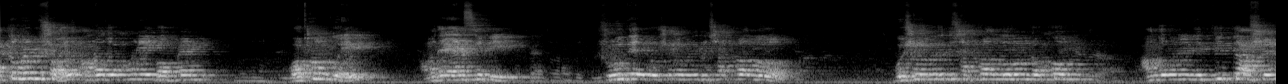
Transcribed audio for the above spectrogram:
এক নম্বর বিষয়, আমরা যখন এই গভর্নমেন্ট গঠন করি, আমাদের এনসিপি, শুরুতে বৈষম্য বিরোধী ছাত্র আন্দোলন, বৈষম্য বিরোধী ছাত্র আন্দোলন যখন আন্দোলনের নেতৃত্বে আসেন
